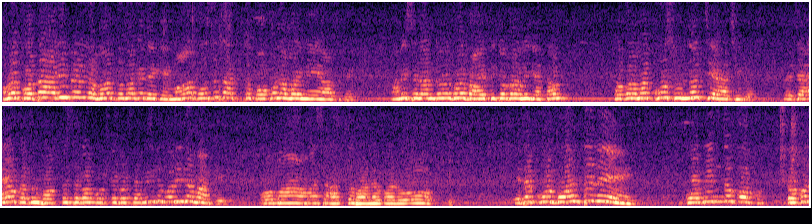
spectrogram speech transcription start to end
আমরা কথা হারিয়ে ফেললাম, মা, তোমাকে দেখে। মা বসে থাকতো, কখন আমার মেয়ে আসবে? আমি স্নান টান করে বাড়িতে যখন আমি যেতাম, তখন আমার খুব সুন্দর চেহারা ছিল। যাই হোক, এখন ভক্ত সেবা করতে করতে আমি কিন্তু বলি না মাকে। ও মা, আমার স্বাস্থ্য ভালো করো। এটা কোন বলতে নেই। গোবিন্দ তখন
